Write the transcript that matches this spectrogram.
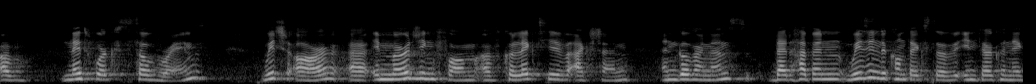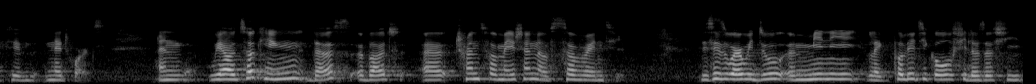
of network sovereigns, which are uh, emerging form of collective action and governance that happen within the context of interconnected networks. And we are talking thus about a transformation of sovereignty. This is where we do a mini like political philosophy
